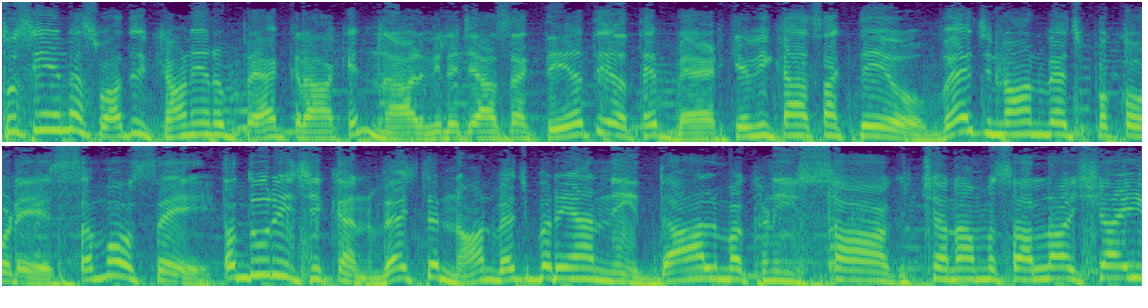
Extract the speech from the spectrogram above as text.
ਤੁਸੀਂ ਇਹਨਾਂ ਸਵਾਦਿਸ਼ਟ ਖਾਣਿਆਂ ਨੂੰ ਪੈਕ ਕਰਾ ਕੇ ਨਾਲ ਵੀ ਲਿਜਾ ਸਕਦੇ ਹੋ ਤੇ ਉੱਥੇ ਬੈਠ ਕੇ ਵੀ ਖਾ ਸਕਦੇ ਹੋ। ਵੈਜ ਨਾਨ ਵੈਜ ਪਕੌੜੇ, ਸਮੋਸੇ, ਤੰਦੂਰੀ ਚਿਕਨ ਵੈਜ ਤੇ ਨਾਨ ਵੈਜ ਬਿਰਿਆਨੀ, ਦਾਲ ਮੱਖਣੀ, ਸਾਗ, ਚਨਾ ਮਸਾਲਾ, ਸ਼ਾਹੀ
